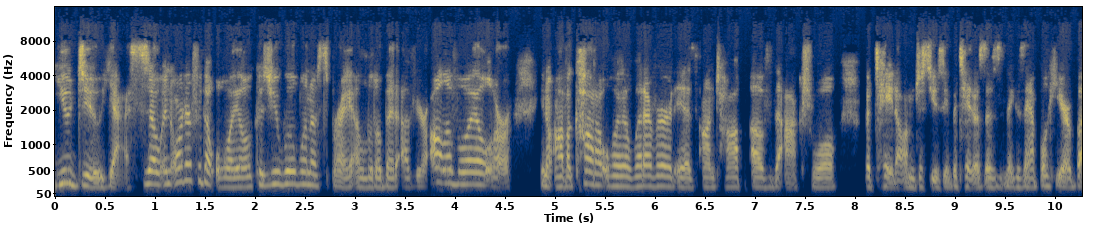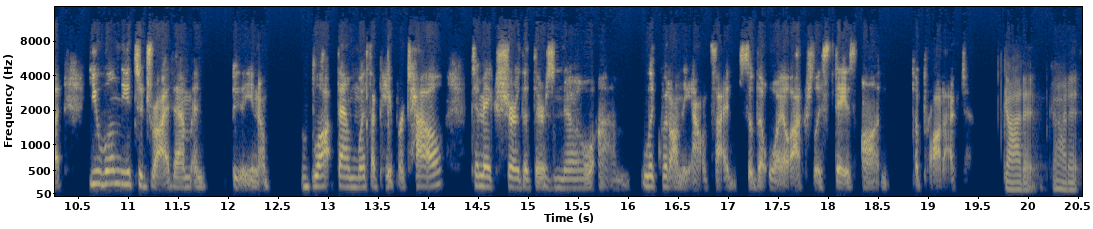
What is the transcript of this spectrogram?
You do, yes. So in order for the oil, because you will want to spray a little bit of your olive oil or you know avocado oil, whatever it is, on top of the actual potato. I'm just using potatoes as an example here, but you will need to dry them and you know blot them with a paper towel to make sure that there's no um, liquid on the outside, so the oil actually stays on the product. Got it. Got it.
